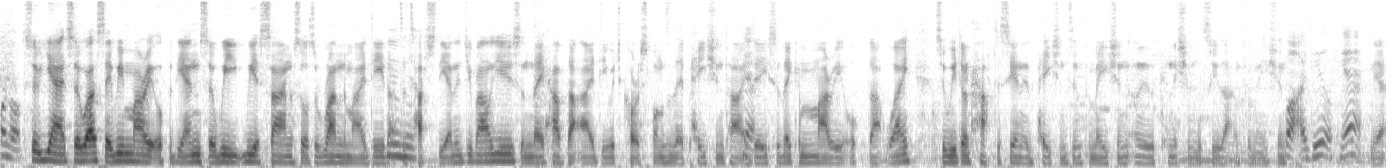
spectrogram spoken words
or not? So yeah, so I say we marry it up at the end. So we, we assign a sort of random ID that's Mhm. attached to the energy values, and they have that ID which corresponds to their patient ID, Yeah. so they can marry it up that way. So we don't have to see any of the patient's information; only the clinician will see that information. Well, ideal, yeah. yeah,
